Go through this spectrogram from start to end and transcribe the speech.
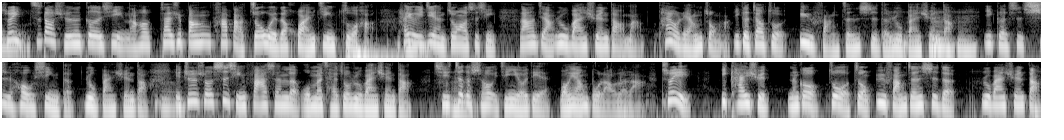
所以知道学生的个性，然后再去帮他把周围的环境做好。还有一件很重要的事情，刚刚讲入班宣导嘛，它有两种啊，一个叫做预防真实的入班宣导，一个是事后性的入班宣导，也就是说事情发生了，我们才做入班宣导。其实这个时候已经有点亡羊补牢了啦，所以一开学能够做这种预防针式的入班宣导，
